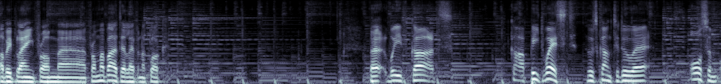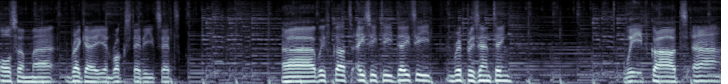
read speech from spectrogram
I'll be playing from uh, from about 11 o'clock. But we've got, got Pete West, who's going to do a awesome, awesome uh, reggae and rocksteady set. Uh, we've got ACT Daisy representing. We've got, uh,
